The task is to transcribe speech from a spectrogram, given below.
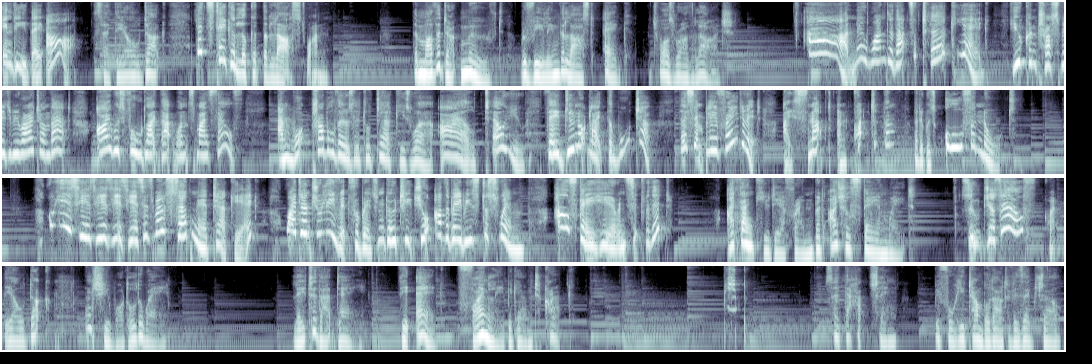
Indeed, they are, said the old duck. Let's take a look at the last one. The mother duck moved, revealing the last egg, which was rather large. Ah, no wonder that's a turkey egg. You can trust me to be right on that. I was fooled like that once myself. And what trouble those little turkeys were, I'll tell you. They do not like the water. They're simply afraid of it. I snapped and quacked at them, but it was all for naught. Oh, yes, yes, yes, yes, yes, it's most certainly a turkey egg. Why don't you leave it for a bit and go teach your other babies to swim? I'll stay here and sit with it. I thank you, dear friend, but I shall stay and wait. Suit yourself, quacked the old duck, and she waddled away. Later that day, the egg finally began to crack. Peep, said the hatchling before he tumbled out of his eggshell.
